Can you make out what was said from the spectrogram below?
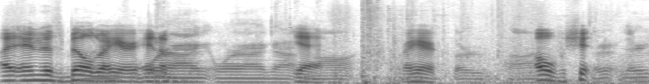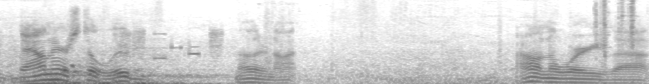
Uh, in this build right here, in Where a, I where I got Yeah. knocked right here. Oh, shit. They're, they're down here still looting. No, they're not. I don't know where he's at.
